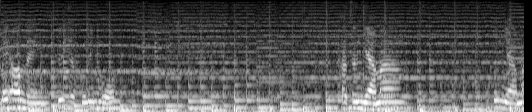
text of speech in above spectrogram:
Mấy ông lên tôi hiểu cô đi mua họ thường nhà mà tôi nhà mà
